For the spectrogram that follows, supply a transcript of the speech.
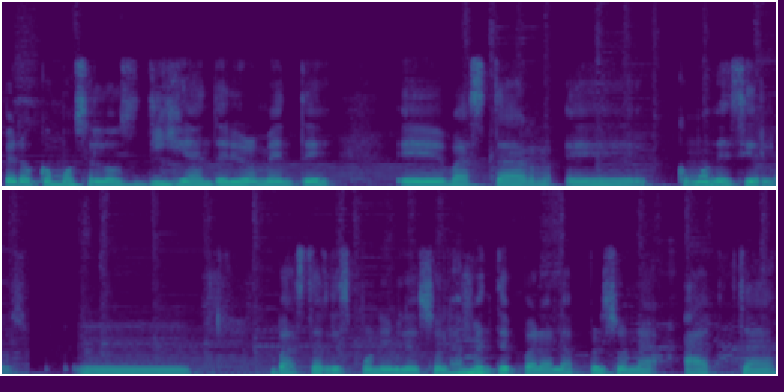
pero como se los dije anteriormente, eh, va a estar, eh, ¿cómo decirlos? Mm, va a estar disponible solamente para la persona apta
